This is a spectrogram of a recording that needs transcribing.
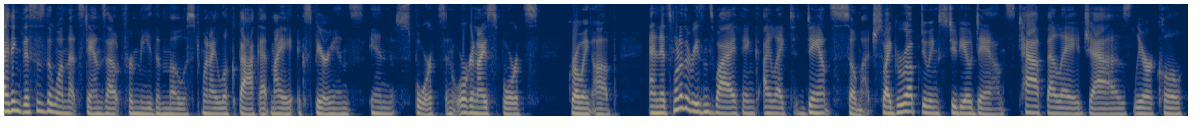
I think this is the one that stands out for me the most when I look back at my experience in sports and organized sports growing up. And it's one of the reasons why I think I liked dance so much. So I grew up doing studio dance, tap, ballet, jazz, lyrical.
